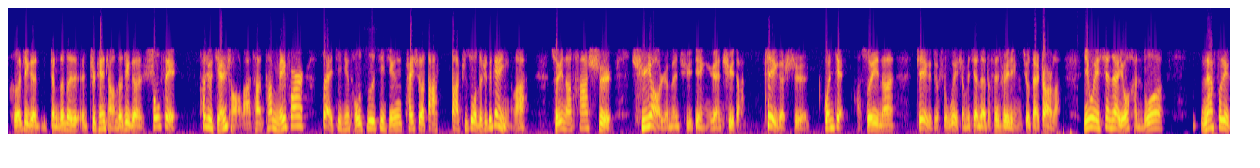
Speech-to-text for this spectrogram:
和这个整个的制片厂的这个收费，它就减少了，它它没法再进行投资、进行拍摄大大制作的这个电影了。所以呢，它是需要人们去电影院去的，这个是关键啊。所以呢，这个就是为什么现在的分水岭就在这儿了，因为现在有很多。Netflix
